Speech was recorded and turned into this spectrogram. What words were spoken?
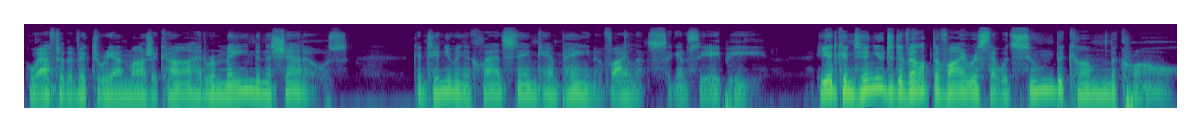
who after the victory on Majaka had remained in the shadows, continuing a Cladstane campaign of violence against the AP. He had continued to develop the virus that would soon become the Crawl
